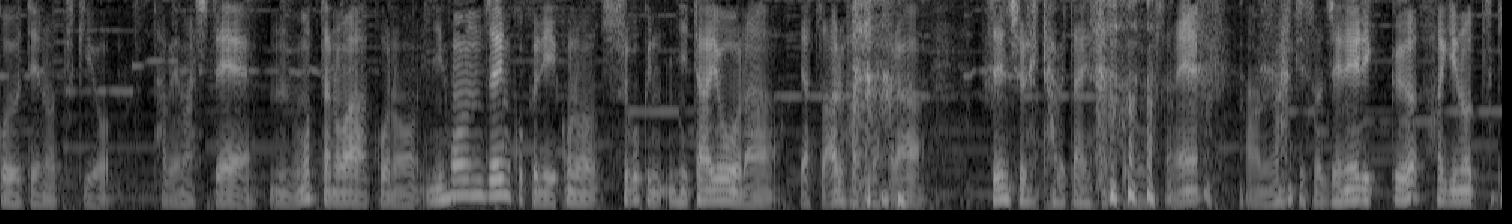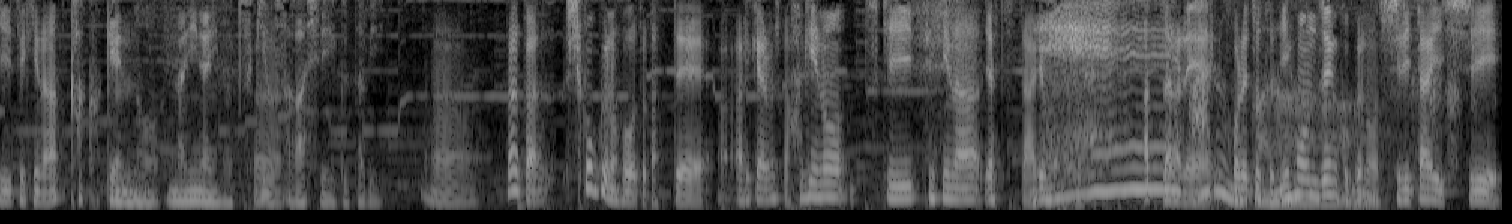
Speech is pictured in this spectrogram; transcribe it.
ご予定の月を食べまして、うん、思ったのは、この、日本全国にこの、すごく似たようなやつあるはずだから、全種類食べたいなと思いましたね。あの、なんていうの、ジェネリック萩の月的な？各県の何々の月を探していく旅。うん。なんか、四国の方とかって、ああれ系ありますか？萩の月的なやつってあります？えーあったらね、これちょっと日本全国の知りたいし、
